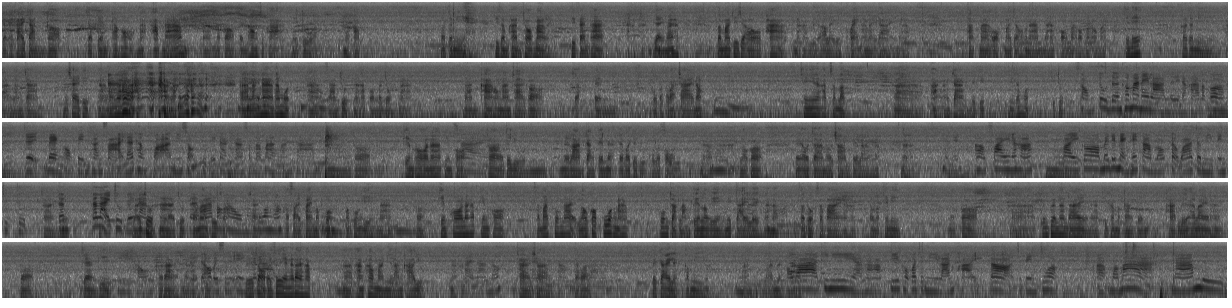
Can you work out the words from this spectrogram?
จะคล้ายๆกันก็จะเป็นทั้งห้องอาบน้ำอาบน้ำนะแล้วก็เป็นห้องสุขาในตัวนะครับ ก็จะมีที่สำคัญชอบมากเลยที่แฝนผ้าใหญ่มากสามารถที่จะเอาผ้านะครับ หรืออะไรไปแขวนข้างในได้นะครับ ถัดมาออกมาจากห้องน้ำนะครับออกมาออกมาออกมา ทีนี้ก็จะมีอ่างล้างจาน ไม่ใช่ที่อ่างล้างหน้าอ่างล้างหน้าอ่างล้างหน้าทั้งหมดอ่าสามจุดนะครับพร้อมกระจกนะครับด้านข้างห้องน้ำชายก็จะเป็นโถปัสสาวะชายเนาะอืมทีนี้นะครับสำหรับอ่าอ่างล้างจานเบกิฟมีทั้งหมดกี่จุด สองจุดเดินเข้ามาในลานเลยนะคะ แล้วก็อืม จะแบ่งออกเป็นทางซ้ายและทางขวา มี 2 จุดด้วยกันค่ะสำหรับอ่างล้างจาน อืมก็เพียงพอนะเพียงพอใช่ ก็จะอยู่ในลานกลางเต็นท์เนี่ยแต่ว่าจะอยู่คนละโซนนะครับ อืม เราก็ได้ เอาจานเอาชามไปล้างแล้วนะฮะ เหมือนในอ่าไฟนะคะ อืม ไฟก็ไม่ได้แบ่งให้ตามล็อก แต่ว่าจะมีเป็นจุดใช่ๆก็มีก็หลายจุดด้วยหกันลายจุดค่ะมีหลายจุดแต่สามารถว่าที่ต้องจะเอามาใช่พ่วงเนาะ เอาสายไฟมาพ่วงอืม มาพ่วงเองนะครับอืมก็เพียงพอนะครับ เพียงพอสามารถพ่วงได้เราก็พ่วงนะครับพ่วงจากหลังเต็นท์เราเองไม่ไกลเลยนะครับ สะดวกสบายนะครับสำหรับที่นี่ แล้วก็อ่าเพื่อนๆท่านใดนะครับ ที่เข้ามากางเต็นท์ขาดเหลืออะไรนะครับ ก็แจ้งพี่ที่เขาก็ได้นะหครืรัอบ จะเอาไปซื้อเองหรือจะออกไปซื้อเองก็ได้ครับ อ่าทางเข้ามามีร้านค้าอยู่นะครับ หลายร้านเนาะใช่ใช่หลยร้นแต่ว่า หลยร้น ใกล้ๆเลยก็มีอยู่อืมร้านร้านหนึ่งเพราะนะว่าที่นี่อะนะคะพี่เขาก็จะมีร้านขายก็จะเป็นพวกอ่ามาม่า น้ำดื่ม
